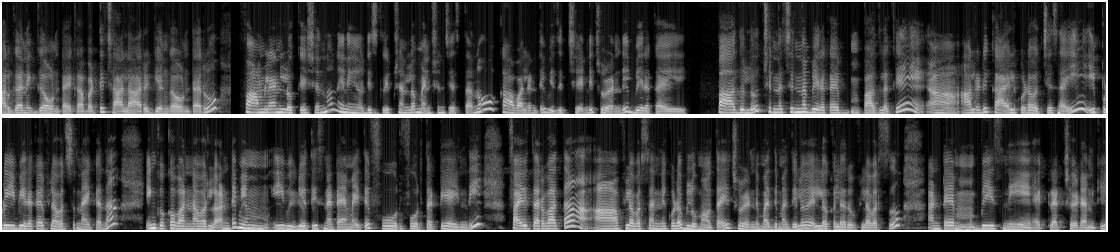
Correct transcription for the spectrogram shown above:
ఆర్గానిక్‌గా ఉంటాయి కాబట్టి చాలా ఆరోగ్యంగా ఉంటారు. ఫామ్ ల్యాండ్ లొకేషన్ నేను డిస్క్రిప్షన్‌లో మెన్షన్ చేస్తాను. కావాలంటే విజిట్ చేయండి. చూడండి బీరకాయ పాదులు చిన్న చిన్న బీరకాయ పాదులకే ఆల్రెడీ కాయలు కూడా వచ్చేసాయి. ఇప్పుడు ఈ బీరకాయ ఫ్లవర్స్ ఉన్నాయి కదా! ఇంకొక వన్ అవర్‌లో అంటే మేము ఈ వీడియో తీసిన టైం అయితే ఫోర్ ఫోర్ థర్టీ అయింది. ఫైవ్ తర్వాత ఆ ఫ్లవర్స్ అన్నీ కూడా బ్లూమ్ అవుతాయి. చూడండి మధ్య మధ్యలో ఎల్లో కలర్ ఫ్లవర్స్ అంటే బీస్‌ని అట్రాక్ట్ చేయడానికి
